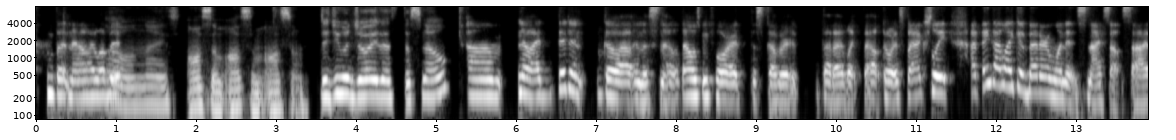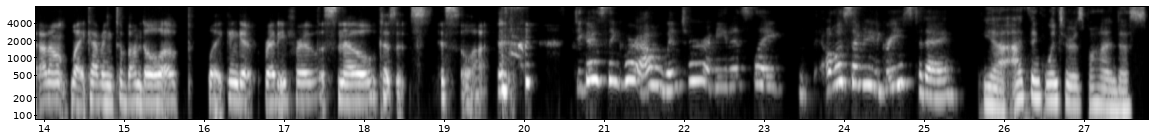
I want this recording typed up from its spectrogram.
but now I love it. Oh, nice. Awesome, awesome, awesome. Did you enjoy the, the snow? Um, no, I didn't go out in the snow. That was before I discovered that I like the outdoors. But actually, I think I like it better when it's nice outside. I don't like having to bundle up like and get ready for the snow because it's it's a lot. Do you guys think we're out of winter? I mean, it's like almost 70 degrees today. Yeah, I think winter is behind us.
